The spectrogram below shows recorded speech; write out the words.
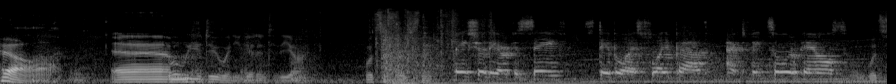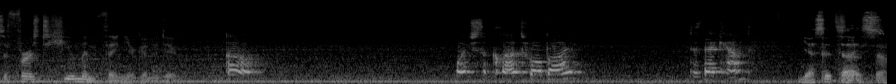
Yeah. Um, what will um, you do when you get into the Ark? What's the first thing? Make sure the Ark is safe, stabilize flight path, activate solar panels. What's the first human thing you're gonna do? Oh. Watch the clouds roll by? Does that count? yes, it Say does. so.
